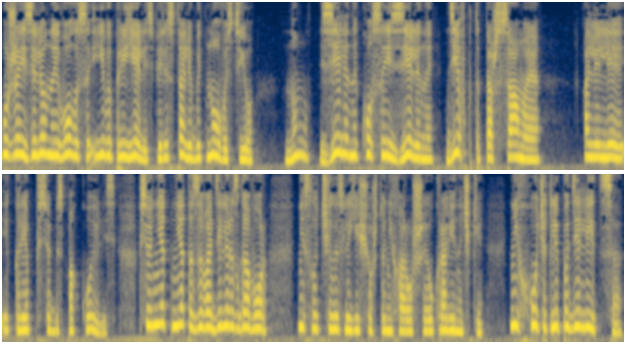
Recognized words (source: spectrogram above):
Уже и зеленые волосы ивы приелись, перестали быть новостью. Ну, зелены косые зелены, девка-то та ж самая. А Лилея и Креп все беспокоились. Все нет-нет, а заводили разговор. Не случилось ли еще что нехорошее у кровиночки? Не хочет ли поделиться?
